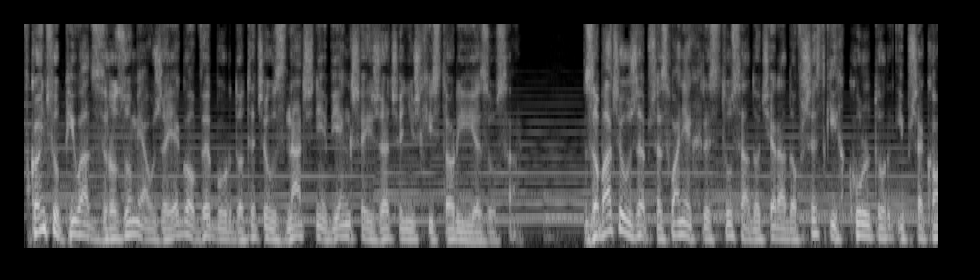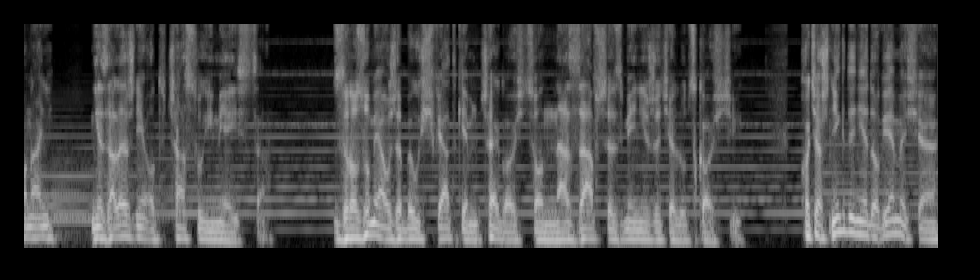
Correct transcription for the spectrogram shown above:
W końcu Piłat zrozumiał, że jego wybór dotyczył znacznie większej rzeczy niż historii Jezusa. Zobaczył, że przesłanie Chrystusa dociera do wszystkich kultur i przekonań, niezależnie od czasu i miejsca. Zrozumiał, że był świadkiem czegoś, co na zawsze zmieni życie ludzkości. Chociaż nigdy nie dowiemy się,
